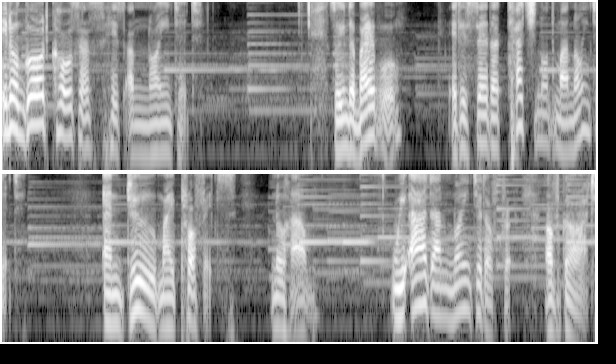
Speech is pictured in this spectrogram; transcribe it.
You know, God calls us His anointed. So in the Bible, it is said that touch not my anointed and do my prophets no harm. We are the anointed of, of God.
